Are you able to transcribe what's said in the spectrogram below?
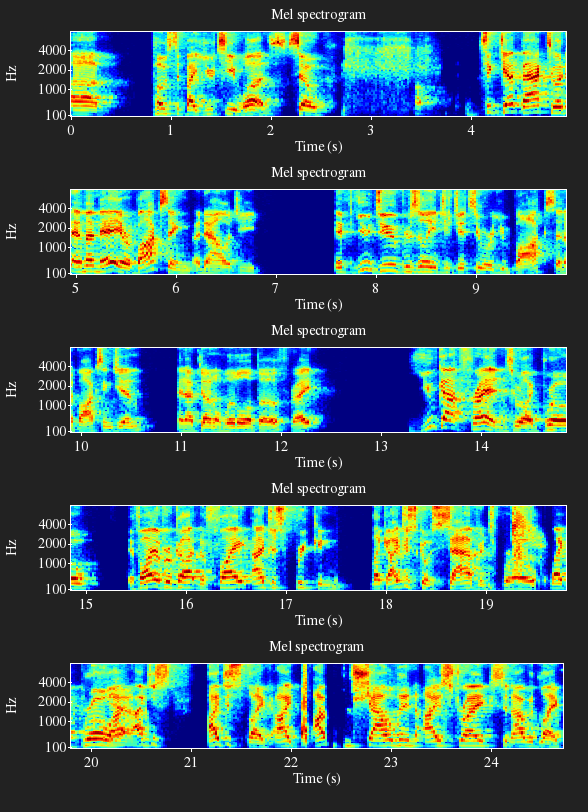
uh, posted by UT was. So to get back to an MMA or boxing analogy, if you do Brazilian Jiu Jitsu or you box in a boxing gym, and I've done a little of both, right? You've got friends who are like, bro, if I ever got in a fight, I just freaking like I just go savage, bro. Like, bro, Yeah. I, I just I just like I I would do Shaolin eye strikes and I would like,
